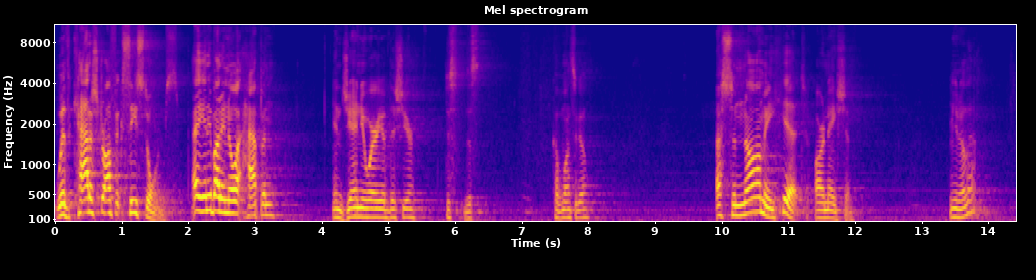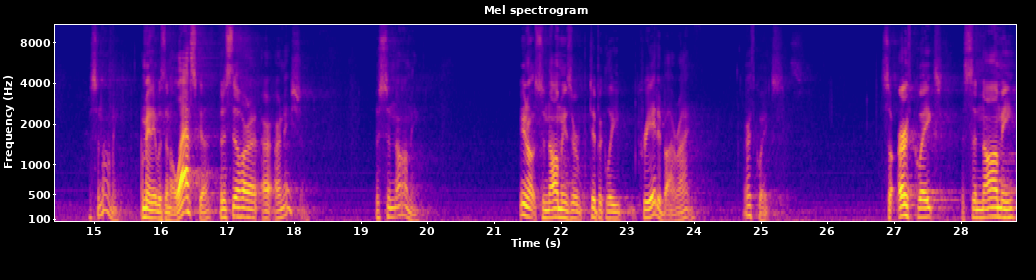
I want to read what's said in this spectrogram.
with catastrophic sea storms. Hey, anybody know what happened in January of this year? Just, just a couple months ago? A tsunami hit our nation. You know that? A tsunami. I mean, it was in Alaska, but it's still our, our, our nation. A tsunami. You know, tsunamis are typically created by, right? Earthquakes. So, earthquakes, a tsunami.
